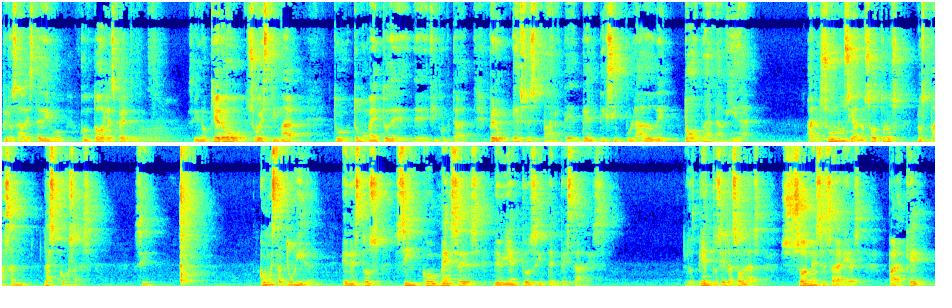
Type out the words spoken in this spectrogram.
Pero sabes, te digo con todo respeto, si no quiero subestimar tu, momento de, de dificultad, pero eso es parte del discipulado de toda la vida. A los unos y a los otros nos pasan las cosas. ¿Sí? ¿Cómo está tu vida? en estos cinco meses de vientos y tempestades. Los vientos y las olas son necesarias para qué?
